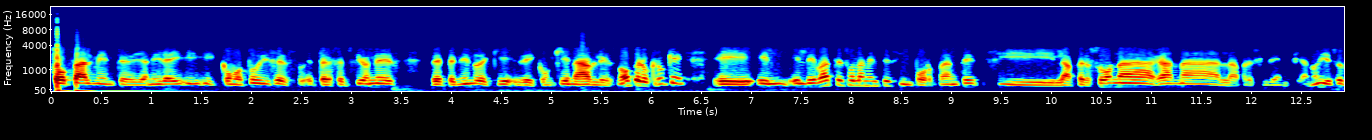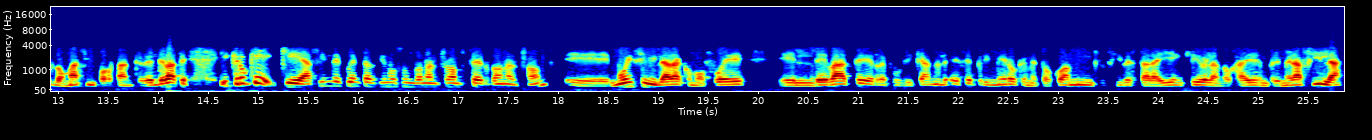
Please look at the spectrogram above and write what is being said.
Totalmente, Yanira, y, y, como tú dices, percepciones dependiendo de, de con quién hables, ¿no? Pero creo que eh, el, el, debate solamente es importante si la persona gana la presidencia, ¿no? Y eso es lo más importante del debate. Y creo que, que a fin de cuentas vimos un Donald Trump ser Donald Trump, eh, muy similar a como fue el debate republicano, ese primero que me tocó a mí inclusive estar ahí en Cleveland, Ohio, en primera fila,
